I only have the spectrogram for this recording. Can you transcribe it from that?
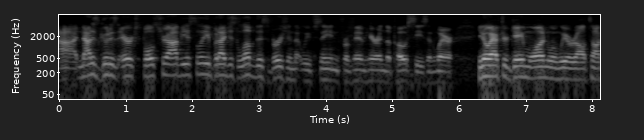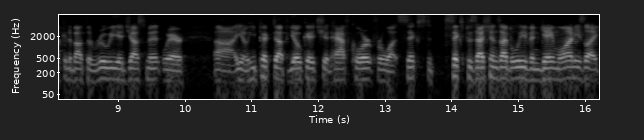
Uh, not as good as Erik Spoelstra, obviously, but I just love this version that we've seen from him here in the postseason. Where you know after Game One, when we were all talking about the Rui adjustment, where uh, you know, he picked up Jokic at half court for what six to six possessions, I believe, in game one. He's like,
